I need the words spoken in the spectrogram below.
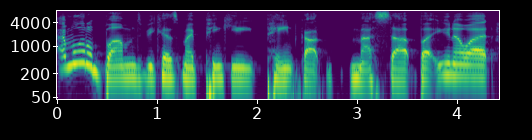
I'm a little bummed because my pinky paint got messed up, but you know what?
